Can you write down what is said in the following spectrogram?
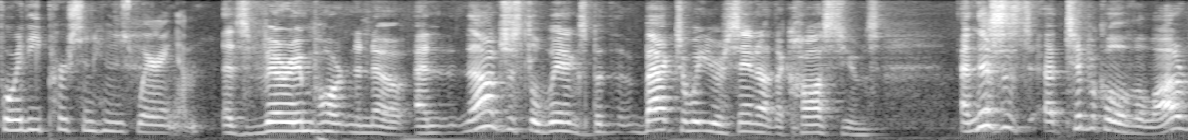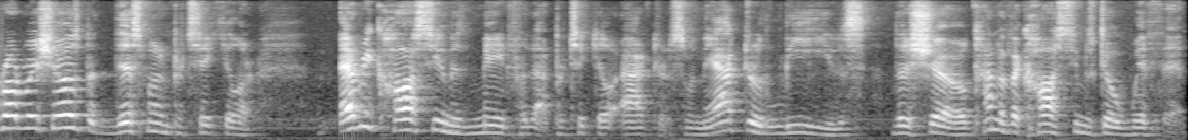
for the person who's wearing them. It's very important to note, and not just the wigs, but back to what you were saying about the costumes. and this is uh, typical of a lot of Broadway shows, but this one in particular. Every costume is made for that particular actor. So when the actor leaves the show, kind of the costumes go with it.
